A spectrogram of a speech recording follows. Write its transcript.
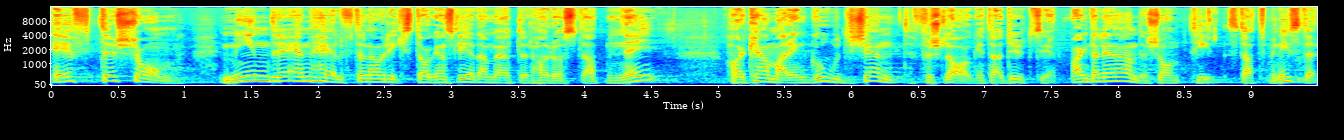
Eftersom mindre än hälften av riksdagens ledamöter har röstat nej har kammaren godkänt förslaget att utse Magdalena Andersson till statsminister.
